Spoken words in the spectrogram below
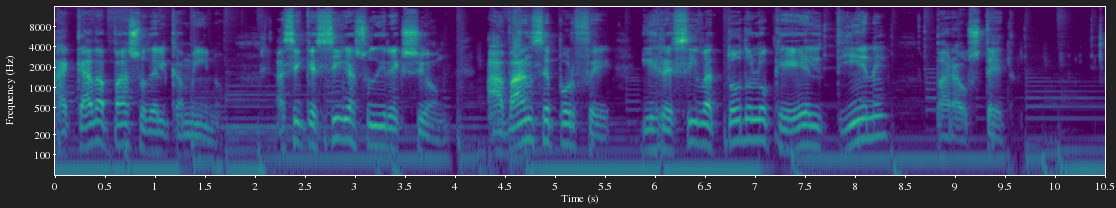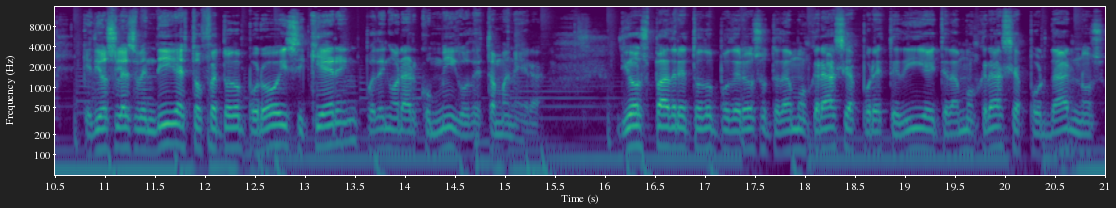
a cada paso del camino. Así que siga su dirección, avance por fe y reciba todo lo que Él tiene para usted. Que Dios les bendiga. Esto fue todo por hoy. Si quieren, pueden orar conmigo de esta manera. Dios Padre Todopoderoso, te damos gracias por este día y te damos gracias por darnos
